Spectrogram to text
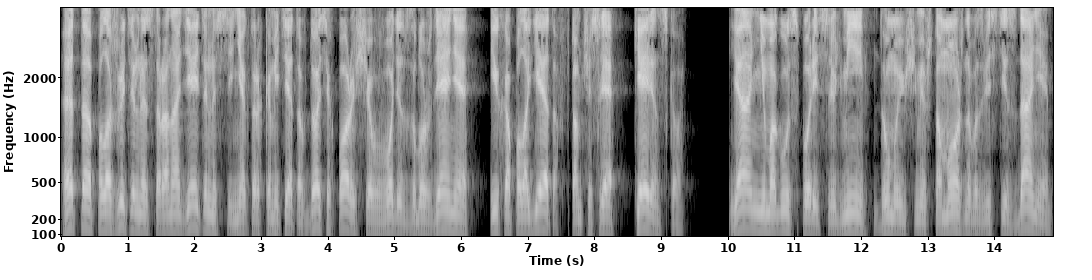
Эта положительная сторона деятельности некоторых комитетов до сих пор еще вводит в заблуждение их апологетов, в том числе Керенского. Я не могу спорить с людьми, думающими, что можно возвести здание,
